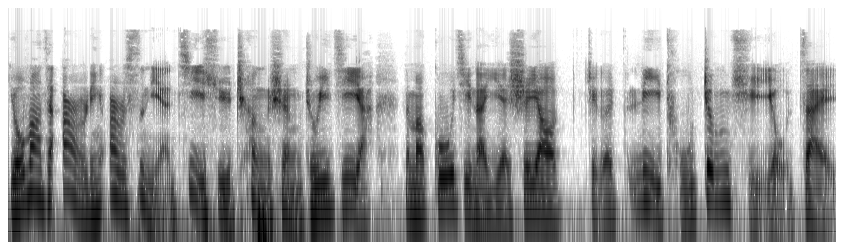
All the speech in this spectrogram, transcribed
有望在二零二四年继续乘胜追击呀。那么估计呢，也是要。这个力图争取有在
